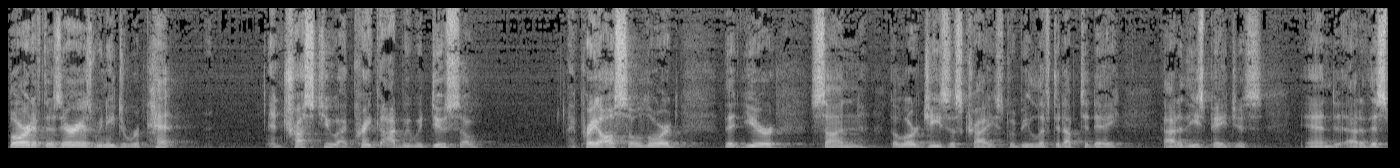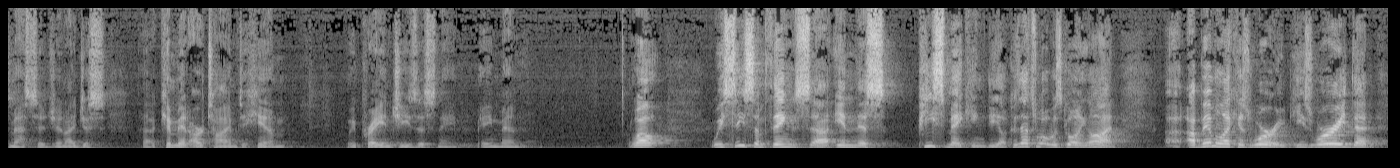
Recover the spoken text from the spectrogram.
Lord, if there's areas we need to repent and trust you, I pray, God, we would do so. I pray also, Lord, that your Son, the Lord Jesus Christ, would be lifted up today out of these pages and out of this message. And I just uh, commit our time to him. We pray in Jesus' name. Amen. Well, we see some things uh, in this peacemaking deal, because that's what was going on. Uh, Abimelech is worried. He's worried that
